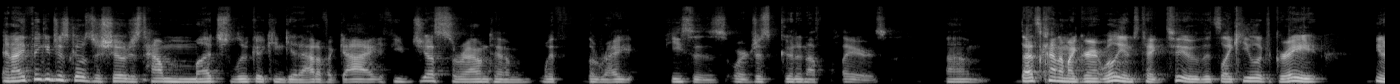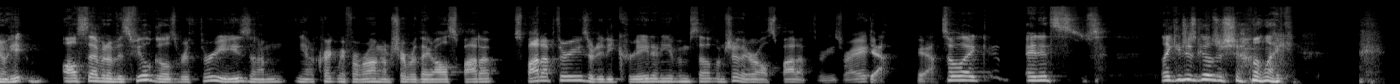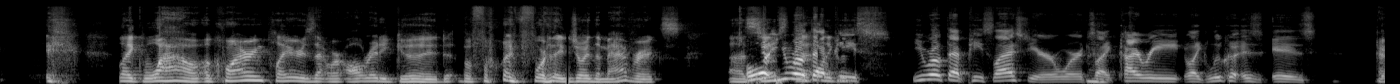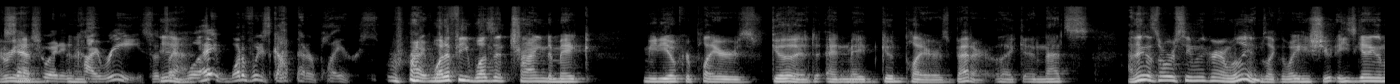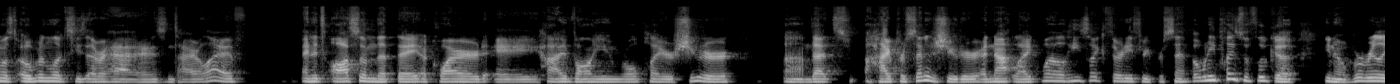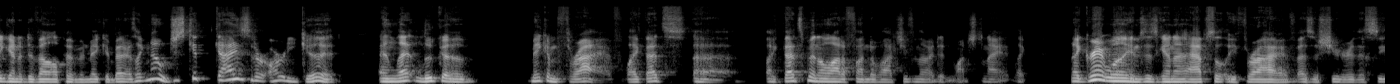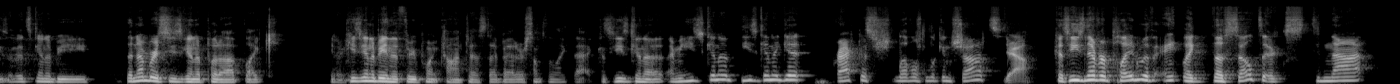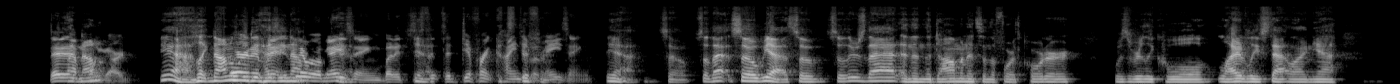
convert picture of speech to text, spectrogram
And I think it just goes to show just how much Luka can get out of a guy if you just surround him with the right pieces or just good enough players. Um, that's kind of my Grant Williams take too. That's like he looked great. You know, he, all seven of his field goals were threes, and I'm, you know, correct me if I'm wrong. I'm sure were they all spot up, spot up threes, or did he create any of himself? I'm sure they were all spot up threes, right? Yeah, yeah. So like, and it's like it just goes to show like, like wow, acquiring players that were already good before before they joined the Mavericks. Uh, well, you wrote that, that like, piece. You wrote that piece last year where it's like Kyrie, like Luka is is Kyrie accentuating had, Kyrie. So it's yeah. like, well, hey, what if we just got better players? Right. What if he wasn't trying to make mediocre players good and made good players better? Like, and that's I think that's what we're seeing with Grant Williams. Like the way he shoot, he's getting the most open looks he's ever had in his entire life. And it's awesome that they acquired a high volume role player shooter um, that's a high percentage shooter and not like, well, he's like 33%. But when he plays with Luka, you know, we're really going to develop him and make him better. It's like, no, just get guys that are already good and let Luka make him thrive. Like that's uh like that's been a lot of fun to watch, even though I didn't watch tonight. Like like Grant Williams is going to absolutely thrive as a shooter this season. It's going to be the numbers he's going to put up. Like, you know, he's going to be in the three point contest, I bet, or something like that. Because he's gonna, I mean, he's gonna, he's gonna get practice level looking shots. Yeah, because he's never played with like the Celtics did not. They didn't have point guard. Yeah, like not only They're did, has he not they were amazing, yeah, but it's just Yeah. it's a different kind of amazing. Yeah. So so that so yeah, so so there's that and then the dominance in the fourth quarter was really cool. Lively stat line, yeah.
